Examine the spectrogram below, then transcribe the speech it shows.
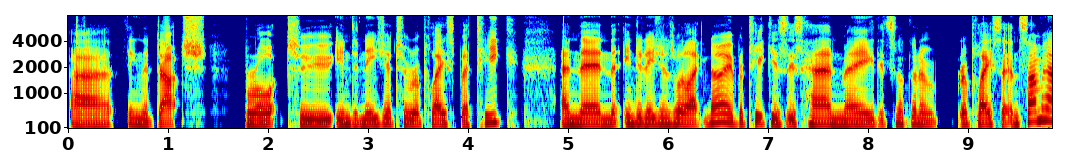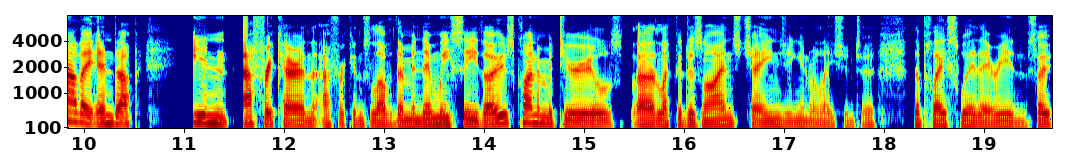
uh, thing the Dutch brought to Indonesia to replace batik. And then Indonesians were like, no, batik is this handmade, it's not going to replace it. And somehow they end up in Africa and the Africans love them. And then we see those kind of materials, uh, like the designs changing in relation to the place where they're in. So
